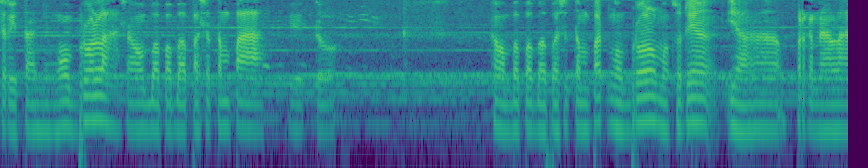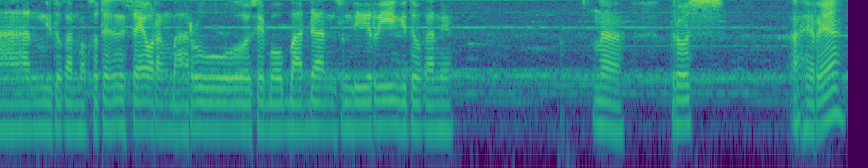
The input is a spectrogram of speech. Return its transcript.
ceritanya ngobrol lah sama bapak-bapak setempat gitu. Sama bapak-bapak setempat ngobrol maksudnya ya perkenalan gitu kan. Maksudnya saya orang baru saya bawa badan sendiri gitu kan ya. Nah terus akhirnya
